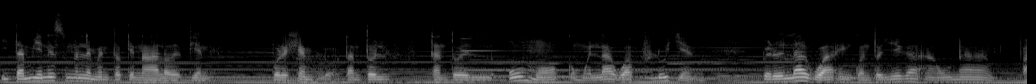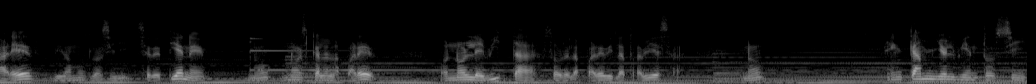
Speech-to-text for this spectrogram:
Y también es un elemento que nada lo detiene. Por ejemplo, tanto el, tanto el humo como el agua fluyen, pero el agua en cuanto llega a una pared, digámoslo así, se detiene, ¿no? No escala la pared o no levita sobre la pared y la atraviesa, ¿no? En cambio el viento sí.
